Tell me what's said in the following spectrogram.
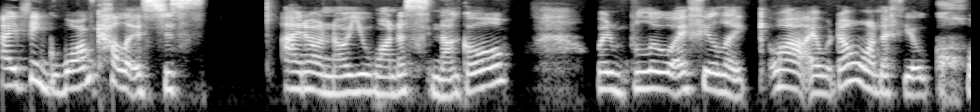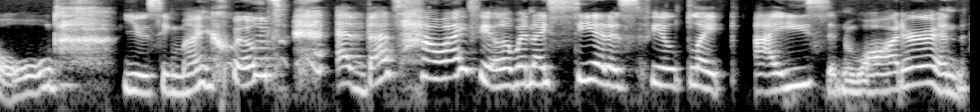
I think warm color is just, I don't know, you want to snuggle. When blue, I feel like, wow, I don't want to feel cold using my quilt. And that's how I feel. When I see it, it feels like ice and water and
